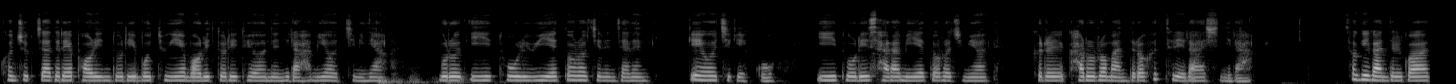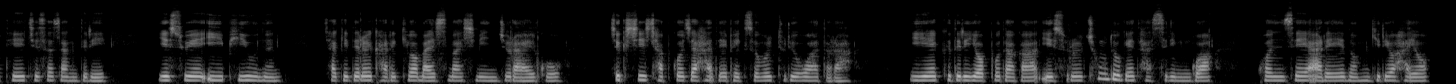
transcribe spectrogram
건축자들의 버린 돌이 모퉁이의 머릿돌이 되었느니라 하며 어찌미냐 무릇 이 돌 위에 떨어지는 자는 깨어지겠고 이 돌이 사람 위에 떨어지면 그를 가루로 만들어 흩으리라 하시니라. 서기관들과 대제사장들이 예수의 이 비유는 자기들을 가리켜 말씀하심인 줄 알고 즉시 잡고자 하되 백성을 두려워하더라. 이에 그들이 엿보다가 예수를 총독의 다스림과 권세 아래에 넘기려 하여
